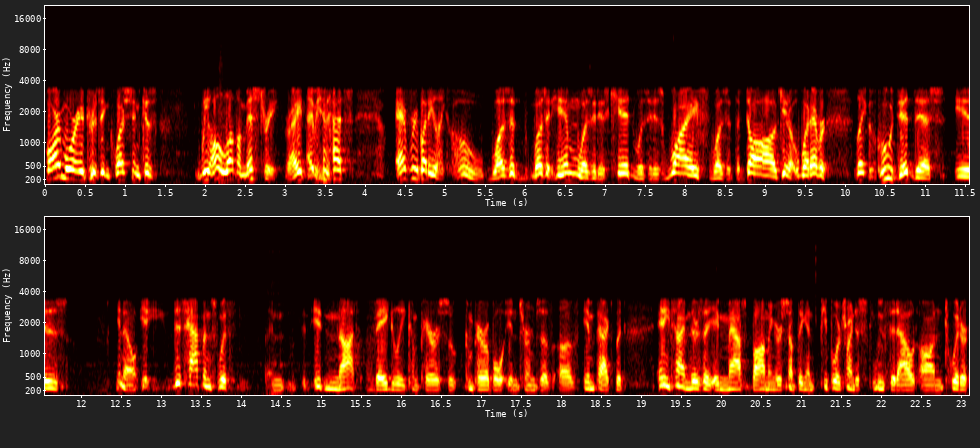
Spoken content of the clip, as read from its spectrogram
far more interesting question because we all love a mystery, right? I mean, that's everybody like, oh, was it was it him? Was it his kid? Was it his wife? Was it the dog? You know, whatever. Like, who did this? Is you know, it, this happens with it not vaguely comparable in terms of, of impact, but anytime there's a, a mass bombing or something and people are trying to sleuth it out on Twitter,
